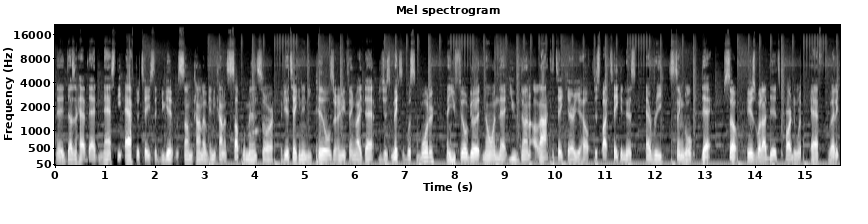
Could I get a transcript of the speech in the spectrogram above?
It doesn't have that nasty aftertaste that you get with some kind of any kind of supplements or if you're taking any pills or anything like that. You just mix it with some water and you feel good knowing that you've done a lot to take care of your health just by taking this every single day. So here's what I did to partner with Athletic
